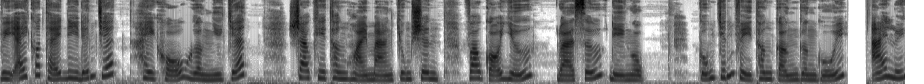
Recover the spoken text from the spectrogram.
vì ấy có thể đi đến chết hay khổ gần như chết. Sau khi thân hoại mạng chung sinh, vào cõi dữ, đọa xứ, địa ngục. Cũng chính vì thân cận gần gũi, ái luyến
